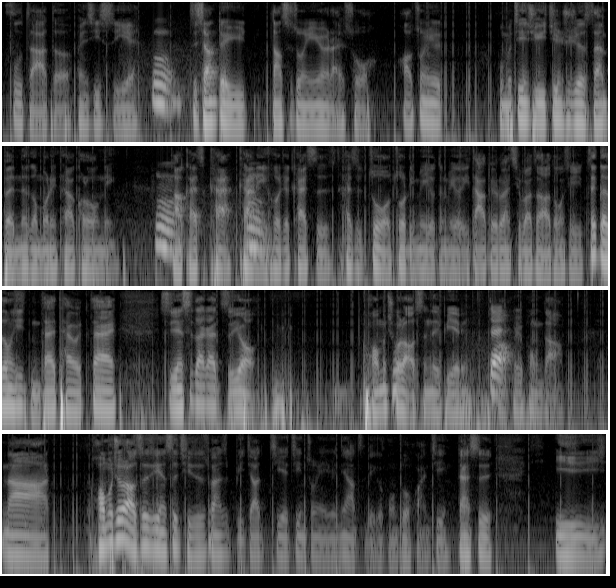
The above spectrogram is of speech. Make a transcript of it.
复杂的分析实验。嗯这相对于当时中医院来说，好，中研我们进去一进去就三本那个 molecular cloning，然后嗯开始看，看了以后就开始开始做，做里面有的没有一大堆乱七八糟的东西。这个东西你在台在实验室大概只有黄木秋老师那边对啊会碰到。那黄木秋老师这件事其实算是比较接近中研院那样子的一个工作环境，但是以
